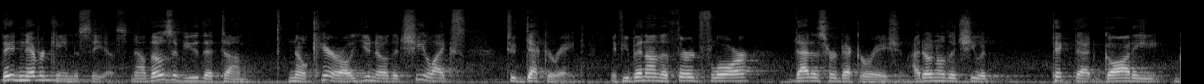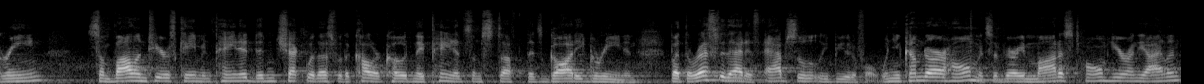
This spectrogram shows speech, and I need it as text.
They never came to see us. Now, those of you that um, know Carol, you know that she likes to decorate. If you've been on the third floor, that is her decoration. I don't know that she would pick that gaudy green, some volunteers came and painted, didn't check with us with a color code, and they painted some stuff that's gaudy green. And, but the rest of that is absolutely beautiful. When you come to our home, it's a very modest home here on the island,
